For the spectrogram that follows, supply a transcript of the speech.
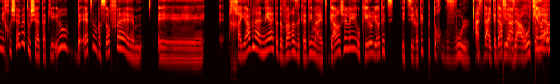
אני חושבת הוא שאתה כאילו בעצם בסוף אה, אה, חייב להניע את הדבר הזה קדימה האתגר שלי הוא כאילו להיות יצ, יצירתית בתוך גבול. אז די, תגידי, דווקא, אז הערוץ כאילו- אומר,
